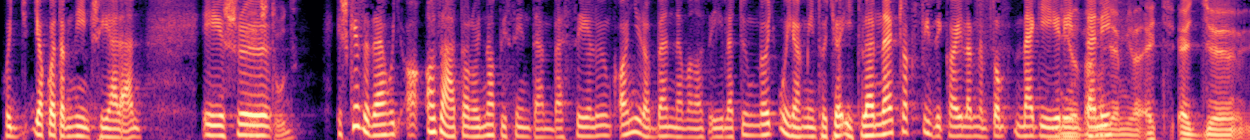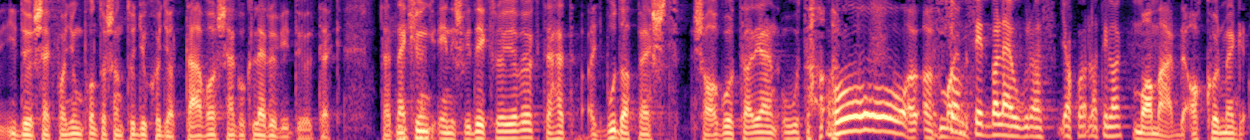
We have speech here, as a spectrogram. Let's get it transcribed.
hogy gyakorlatilag nincs jelen. És, és tud? És kezded el, hogy azáltal, hogy napi szinten beszélünk, annyira benne van az életünkben, hogy olyan, mintha itt lenne, csak fizikailag nem tudom megérinteni. Nyilván, ugye, egy, egy idősek vagyunk, pontosan tudjuk, hogy a távolságok lerövidültek. Tehát nekünk, én is vidékről jövök, tehát egy Budapest Salgótarján út, az, Ó, az, az majd... szomszédba leugrasz gyakorlatilag. Ma már, de akkor meg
